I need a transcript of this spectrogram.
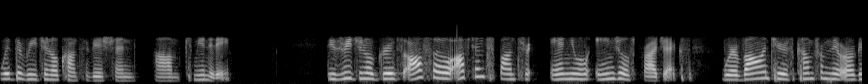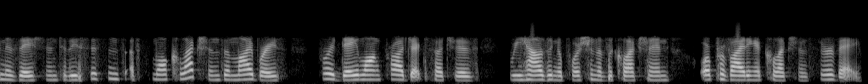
with the regional conservation um, community. These regional groups also often sponsor annual Angels projects, where volunteers come from their organization to the assistance of small collections and libraries for a day long project, such as rehousing a portion of the collection or providing a collection survey.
